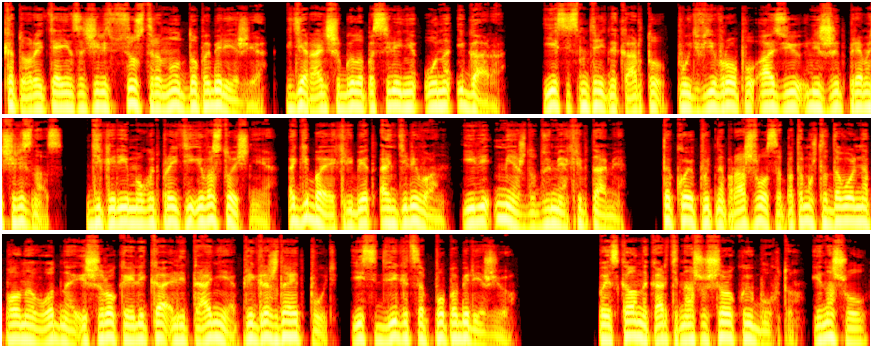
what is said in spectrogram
которая тянется через всю страну до побережья, где раньше было поселение Уна и Гара. Если смотреть на карту, путь в Европу, Азию лежит прямо через нас. Дикари могут пройти и восточнее, огибая хребет Антиливан или между двумя хребтами. Такой путь напрашивался, потому что довольно полноводная и широкая река Литания преграждает путь, если двигаться по побережью. Поискал на карте нашу широкую бухту и нашел.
